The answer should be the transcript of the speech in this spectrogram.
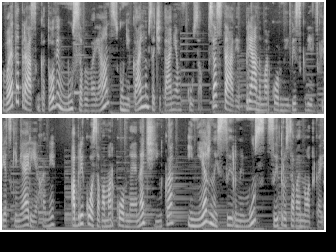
В этот раз готовим муссовый вариант с уникальным сочетанием вкусов. В составе пряный морковный бисквит с грецкими орехами, абрикосово-морковная начинка и нежный сырный мусс с цитрусовой ноткой.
